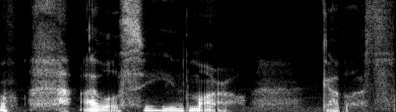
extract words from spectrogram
I will see you tomorrow. God bless.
